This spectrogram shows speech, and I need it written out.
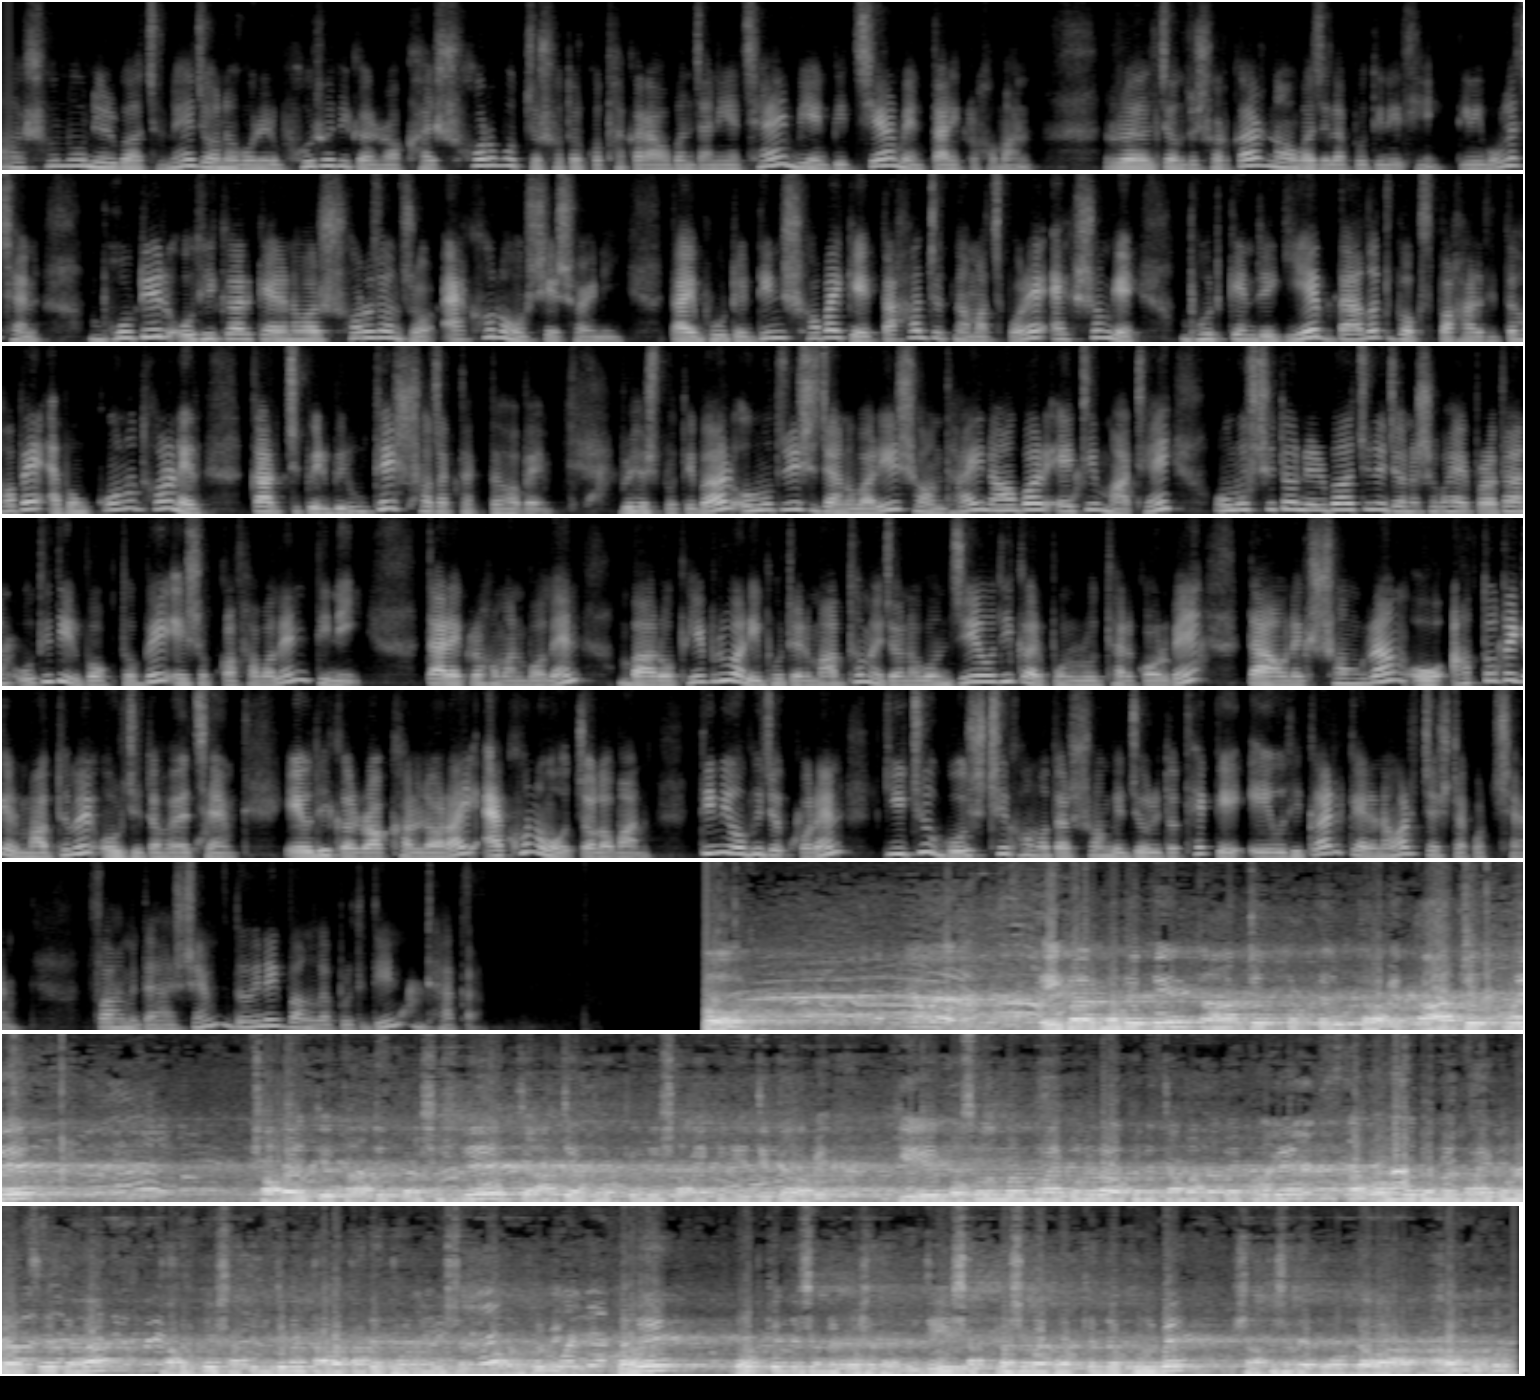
আসন্ন নির্বাচনে জনগণের ভোটাধিকার রক্ষায় সর্বোচ্চ সতর্ক থাকার আহ্বান জানিয়েছে বিএনপি চেয়ারম্যান তারেক রহমান। রয়্যাল চন্দ্র সরকার, নওগাঁ জেলা প্রতিনিধি। তিনি বলেছেন, ভোটের অধিকার কেড়ে নেওয়ার ষড়যন্ত্র এখনও শেষ হয়নি। তাই ভোটের দিন সবাইকে তাহাজ্জুদ নামাজ পড়ে একসঙ্গে ভোট কেন্দ্রে গিয়ে ব্যালট বক্স পাহারা দিতে হবে এবং কোনো ধরনের কারচুপির বিরুদ্ধে সজাগ থাকতে হবে। বৃহস্পতিবার উনত্রিশ জানুয়ারি সন্ধ্যায় নওগাঁর এটি মাঠে অনুষ্ঠিত নির্বাচনী জনসভায় প্রধান অতিথির বক্তব্যে এসব কথা বলেন তিনি। তারেক রহমান বলেন, বারো ফেব্রুয়ারি ভোটের মাধ্যমে জনগণ যে অধিকার পুনরুদ্ধার করবে তা অনেক সংগ্রাম ও আত্মত্যাগের মাধ্যমে অর্জিত হয়েছে। এই অধিকার রক্ষার লড়াই এখনও চলমান। তিনি অভিযোগ করেন, কিছু গোষ্ঠী ক্ষমতার সঙ্গে জড়িত থেকে এই অধিকার কেড়ে নেওয়ার চেষ্টা করছে। ফাহমিদা হাশেম, দৈনিক বাংলা প্রতিদিন, ঢাকা। এইবার ভোটের দিন তাহাজ্জুদ করতে উঠতে হবে। তাহাজ্জুদ করে সবাইকে তাহাজ্জুদ করা শেষ যার যার ভোট কেন্দ্রে সবাইকে নিয়ে যেতে হবে। গিয়ে মুসলমান ভাই বোনেরা ওখানে জামাত আদায় করবেন আর অন্য ধর্মের ভাই বোনেরা আছে যারা তাদেরকে সাথে নিয়ে যাবেন তারা তাদের ধর্মের অনুষ্ঠান পালন করবে। করে ভোট কেন্দ্রের সামনে বসে থাকবেন যেই সাতটার সময় ভোট কেন্দ্র খুলবে, সাথে সাথে ভোট দেওয়া আরম্ভ করবে।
